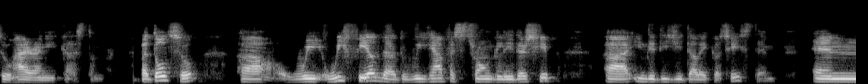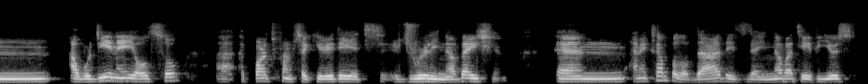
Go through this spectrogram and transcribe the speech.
to hire any customer. But also, uh, we, we feel that we have a strong leadership uh, in the digital ecosystem. And our DNA also, apart from security, it's, it's really innovation. And an example of that is the innovative use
